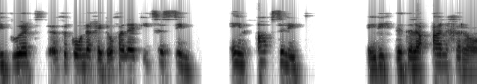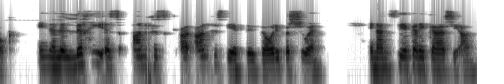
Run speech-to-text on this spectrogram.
die woord uh, verkondig het of hulle het iets gesien en absoluut het dit dit hulle aangeraak en hulle liggie is aanges, aangesteek deur daardie persoon en dan steek hy die kersie aan.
